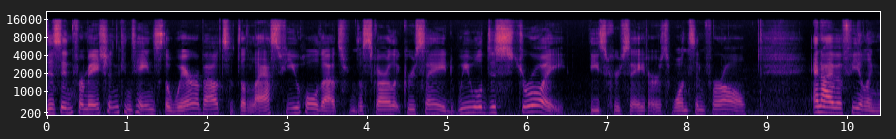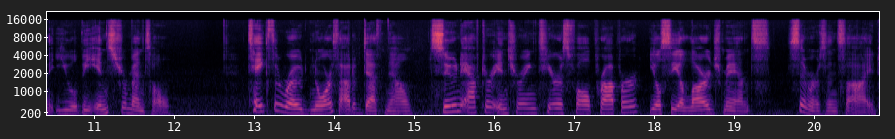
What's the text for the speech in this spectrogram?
This information contains the whereabouts of the last few holdouts from the Scarlet Crusade. We will destroy these Crusaders once and for all. And I have a feeling that you will be instrumental. Take the road north out of Death Knell. Soon after entering Tirisfal proper, you'll see a large manse. Simmers inside.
